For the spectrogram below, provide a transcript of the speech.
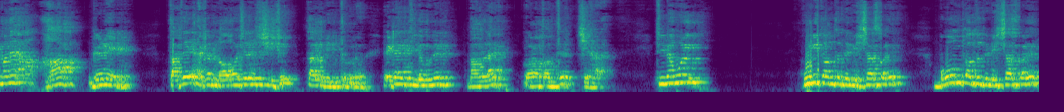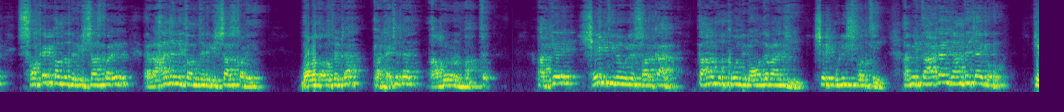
মানে হাফ গ্রেনেড। তাতে একটা ন বছরের শিশু তার মৃত্যু হলো। এটাই তৃণমূলের বাংলায় গণতন্ত্রের চেহারা। তৃণমূল খুনিতন্ত্রতে বিশ্বাস করে বোম তন্ত্রতে বিশ্বাস করে সকেট তন্ত্রতে বিশ্বাস করে রাজধানী তন্ত্রে বিশ্বাস করে। গণতন্ত্রটা তার কাছে আবরণ মাত্র। আজকে সেই তৃণমূলের সরকার, তার মুখ্যমন্ত্রী মমতা ব্যানার্জি, সে পুলিশ মন্ত্রী। আমি তার কাছে জানতে চাইব যে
